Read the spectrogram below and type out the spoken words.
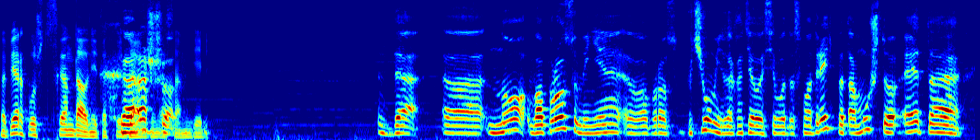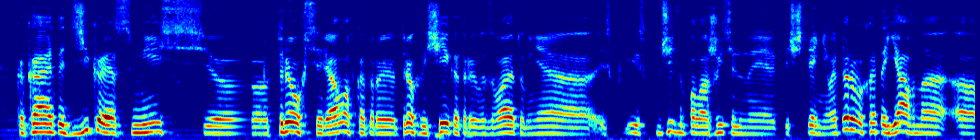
Во-первых, потому что скандал не такой Хорошо. давний, на самом деле. Да, э, но вопрос у меня, вопрос, почему мне захотелось его досмотреть, потому что это какая-то дикая смесь э, трех сериалов, которые, трех вещей, которые вызывают у меня исключительно положительные впечатления. Во-первых, это явно э,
